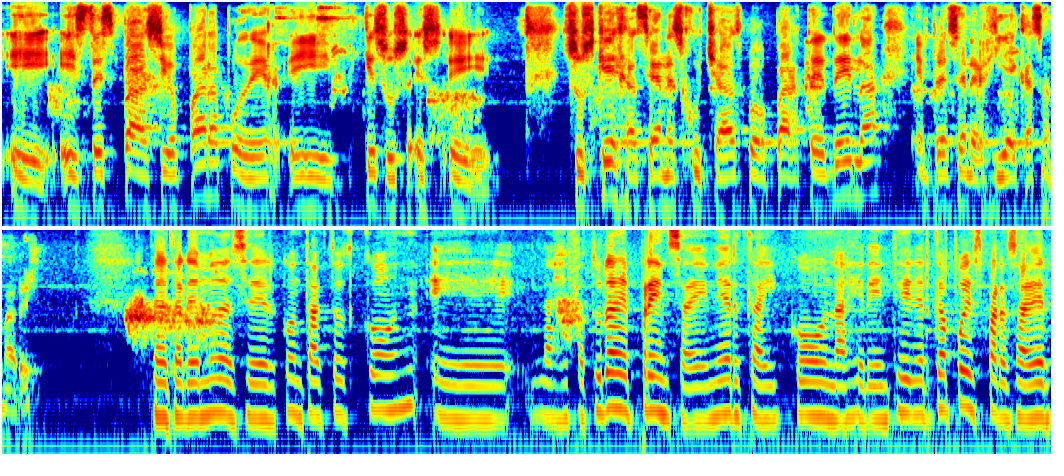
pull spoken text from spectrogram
eh, este espacio para poder eh, que sus, sus quejas sean escuchadas por parte de la empresa Energía de Casanare. Trataremos de hacer contactos con la jefatura de prensa de ENERCA y con la gerente de ENERCA, pues para saber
